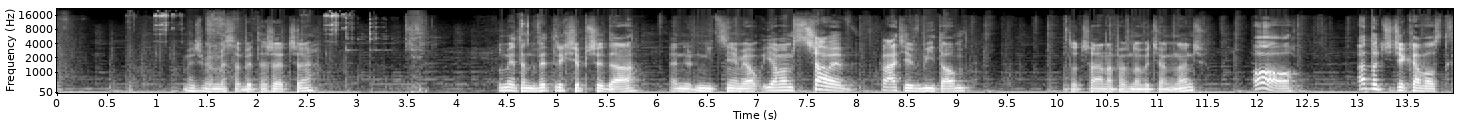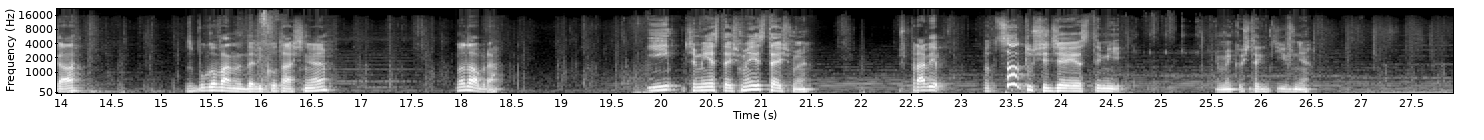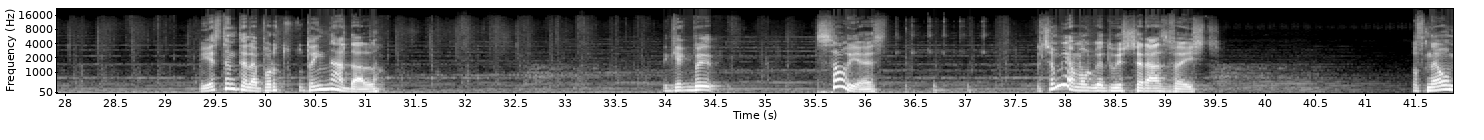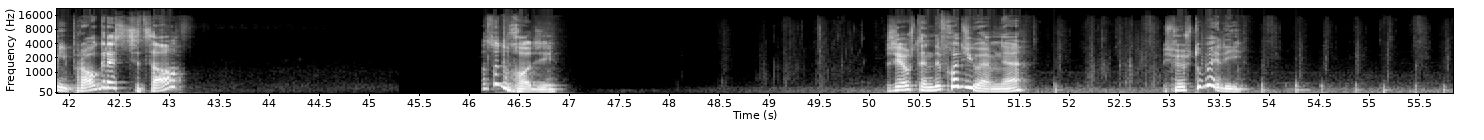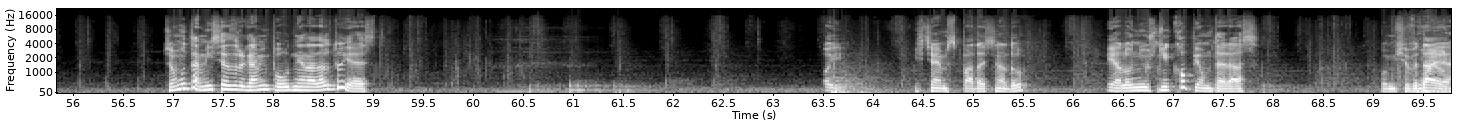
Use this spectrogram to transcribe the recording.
Weźmiemy sobie te rzeczy. W sumie ten wytrych się przyda. Ten nic nie miał. Ja mam strzałę w klacie wbitą. To trzeba na pewno wyciągnąć. O! A to ci ciekawostka. Zbugowany delikutaśnie. No dobra. I czy my jesteśmy? Jesteśmy. Już prawie... No co tu się dzieje z tymi... Nie wiem, jakoś tak dziwnie. Jest ten teleport tutaj nadal. Tak jakby... Co jest? Czemu ja mogę tu jeszcze raz wejść? Cofnęło mi progres, czy co? O co tu chodzi? Że ja już tędy wchodziłem, nie? Byśmy już tu byli. Czemu ta misja z rogami południa nadal tu jest? Oj, nie chciałem spadać na dół. Ej, ale oni już nie kopią teraz. Bo mi się wydaje.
